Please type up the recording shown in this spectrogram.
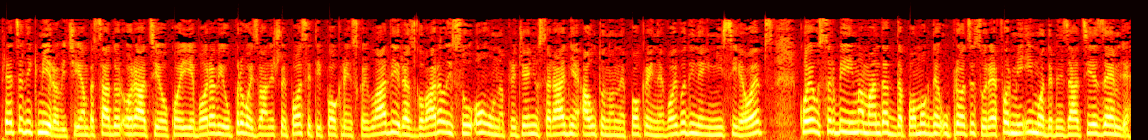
Predsednik Mirović i ambasador Oracio, koji je boravio u prvoj zvaničnoj poseti pokrajinskoj vladi, razgovarali su o unapređenju saradnje autonomne pokrajine Vojvodine Vojvodine i misije OEPS, koja u Srbiji ima mandat da pomogne u procesu reformi i modernizacije zemlje.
